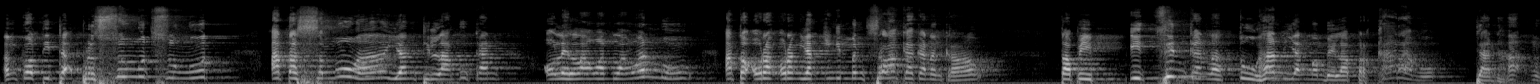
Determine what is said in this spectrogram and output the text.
Engkau tidak bersungut-sungut atas semua yang dilakukan oleh lawan-lawanmu atau orang-orang yang ingin mencelakakan engkau. Tapi izinkanlah Tuhan yang membela perkaramu dan hakmu.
